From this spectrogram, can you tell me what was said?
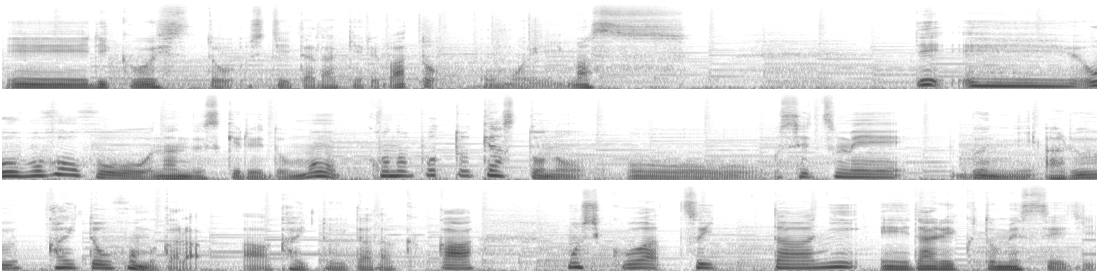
えー、リクエストしていただければと思います。で、えー、応募方法なんですけれども、このポッドキャストの説明文にある回答フォームから回答いただくか、もしくは Twitter に、えー、ダイレクトメッセージ、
